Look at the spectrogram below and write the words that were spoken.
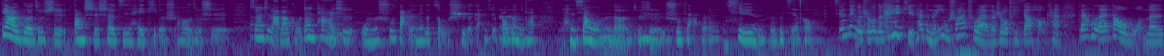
第二个就是当时设计黑体的时候，就是虽然是喇叭口，但是它还是我们书法的那个走势的感觉，包括你看，很像我们的就是书法的气韵有一个结构。其实那个时候的黑体，它可能印刷出来的时候比较好看，但是后来到我们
